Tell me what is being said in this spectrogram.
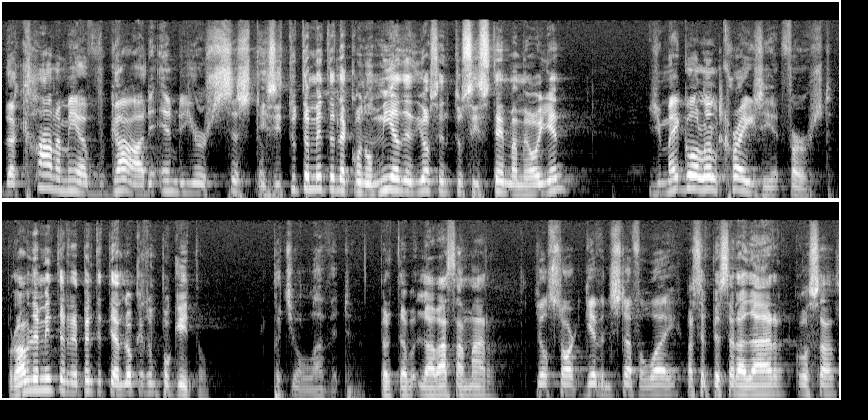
the economy of God into your system, Y si tú te metes la economía de Dios en tu sistema, ¿me oyen? You may go a little crazy at first, Probablemente de repente te aloques un poquito, but you'll love it. pero te, la vas a amar. You'll start giving stuff away, Vas a empezar a dar cosas.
